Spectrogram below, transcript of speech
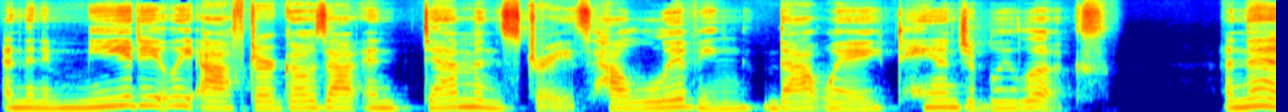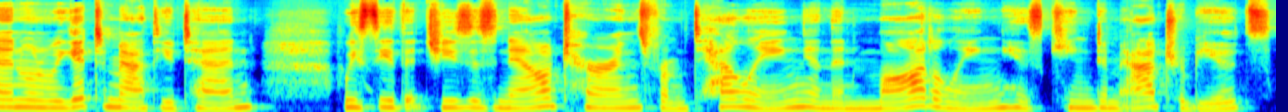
and then immediately after goes out and demonstrates how living that way tangibly looks. And then when we get to Matthew 10, we see that Jesus now turns from telling and then modeling his kingdom attributes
